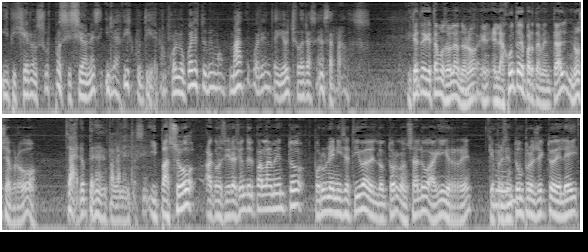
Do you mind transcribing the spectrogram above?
y dijeron sus posiciones y las discutieron, con lo cual estuvimos más de 48 horas encerrados. Fíjate de qué estamos hablando, ¿no? En, en la Junta Departamental no se aprobó Claro, pero en el Parlamento sí. y pasó a consideración del Parlamento por una iniciativa del doctor Gonzalo Aguirre, que presentó un proyecto de ley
